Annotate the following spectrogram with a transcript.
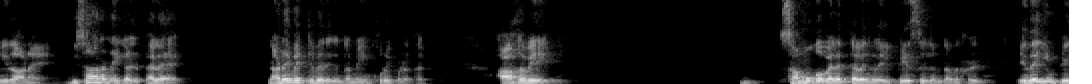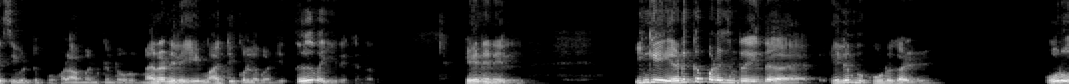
மீதான விசாரணைகள் பல நடைபெற்று வருகின்றமையும் குறிப்பிடத்தக்கது. ஆகவே சமூக வலைத்தளங்களில் பேசுகின்றவர்கள் எதையும் பேசிவிட்டு போகலாம் என்கின்ற ஒரு மனநிலையை மாற்றிக்கொள்ள வேண்டிய தேவை இருக்கின்றது. ஏனெனில் இங்கே எடுக்கப்படுகின்ற இந்த எலும்பு கூடுகள் ஒரு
